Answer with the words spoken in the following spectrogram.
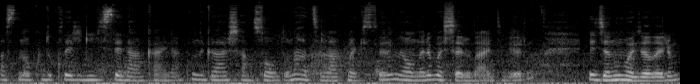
aslında okudukları liseden kaynaklı ne kadar şanslı olduğunu hatırlatmak istiyorum ve onlara başarılar diliyorum. Ve canım hocalarım,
